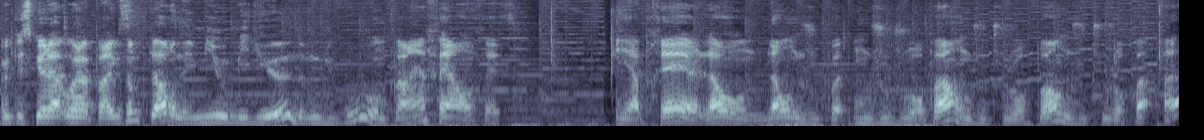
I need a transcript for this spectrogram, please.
Oui, parce que là, voilà, par exemple, là, on est mis au milieu, donc du coup, on peut rien faire en fait. Et après, là, on, là, on ne joue pas, on ne joue toujours pas, on ne joue toujours pas, on ne joue toujours pas. Ah,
